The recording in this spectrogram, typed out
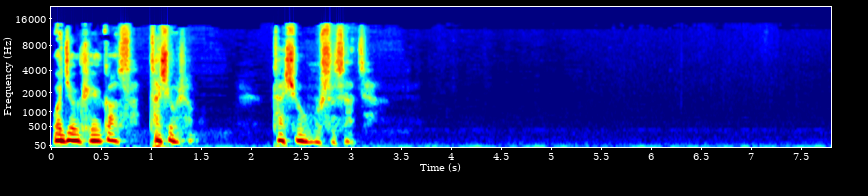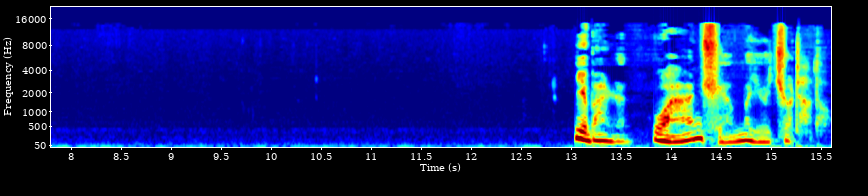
我就可以告诉他，他修什么？他修五十三禅。一般人完全没有觉察到。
